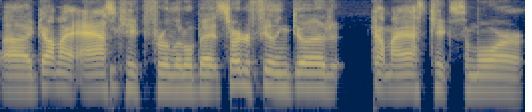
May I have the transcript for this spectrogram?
Uh got my ass kicked for a little bit, started feeling good, got my ass kicked some more.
